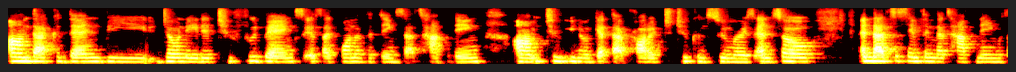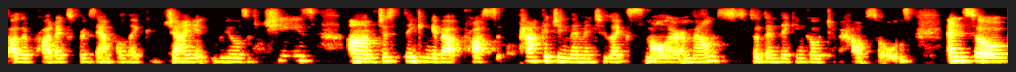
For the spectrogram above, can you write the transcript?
um, that could then be donated to food banks is like one of the things that's happening um, to you know get that product to consumers. And so and that's the same thing that's happening with other products for example like giant wheels of cheese um, just thinking about process, packaging them into like smaller amounts so then they can go to households. And so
